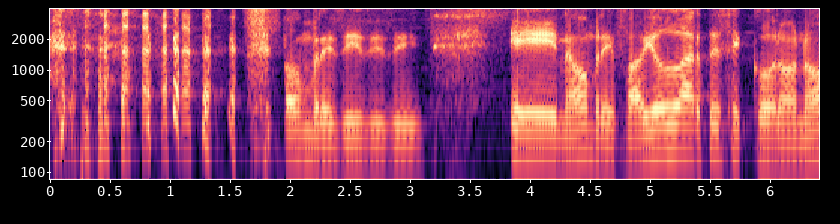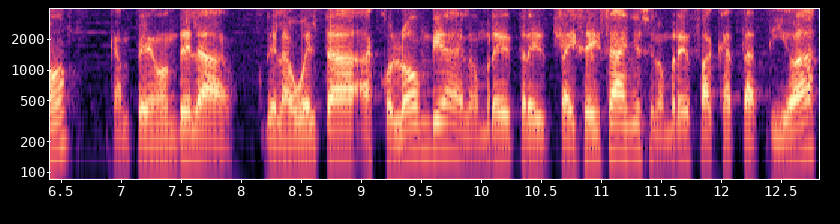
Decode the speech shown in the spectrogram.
hombre, sí, sí, sí. Eh, no, hombre, Fabio Duarte se coronó campeón de la, de la vuelta a Colombia, el hombre de 36 años, el hombre de Facatativá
